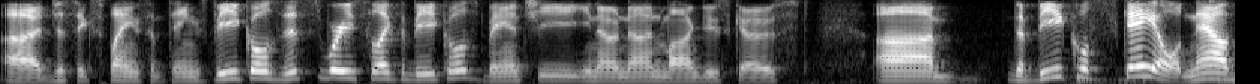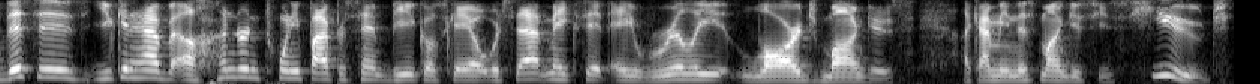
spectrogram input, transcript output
uh, just explaining some things. Vehicles, this is where you select the vehicles. Banshee, you know, none, Mongoose, Ghost. Um, the vehicle scale. Now, this is, you can have 125% vehicle scale, which that makes it a really large Mongoose. Like, I mean, this Mongoose is huge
